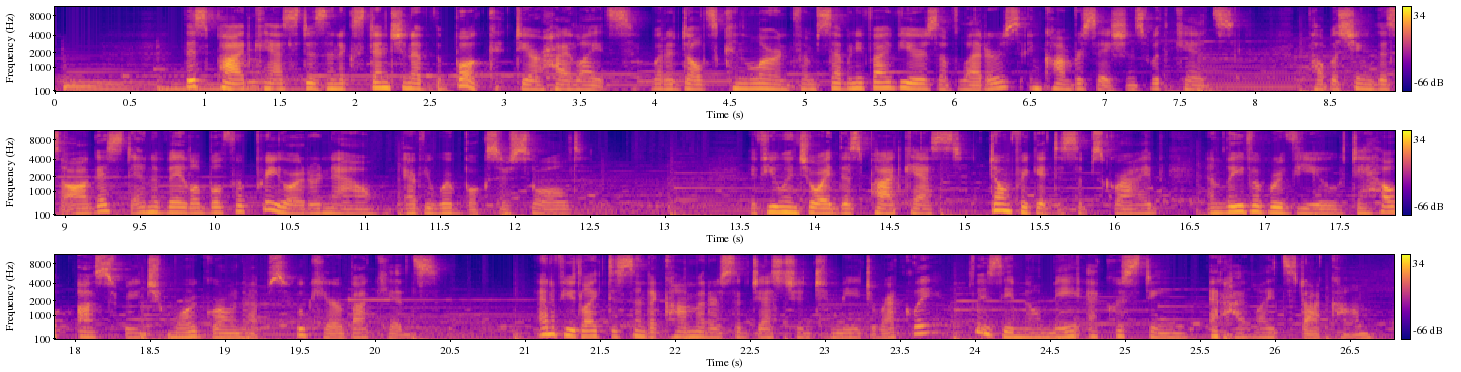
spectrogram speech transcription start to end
This podcast is an extension of the book, Dear Highlights What Adults Can Learn from 75 Years of Letters and Conversations with Kids, publishing this August and available for pre order now, everywhere books are sold. If you enjoyed this podcast, don't forget to subscribe and leave a review to help us reach more grown ups who care about kids. And if you'd like to send a comment or suggestion to me directly, please email me at christine at highlights.com.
